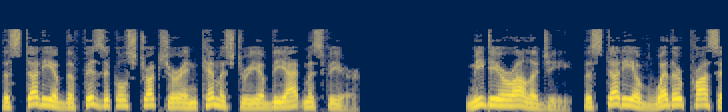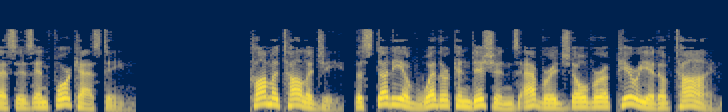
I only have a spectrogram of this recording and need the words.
the study of the physical structure and chemistry of the atmosphere. Meteorology, the study of weather processes and forecasting. Climatology, the study of weather conditions averaged over a period of time.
